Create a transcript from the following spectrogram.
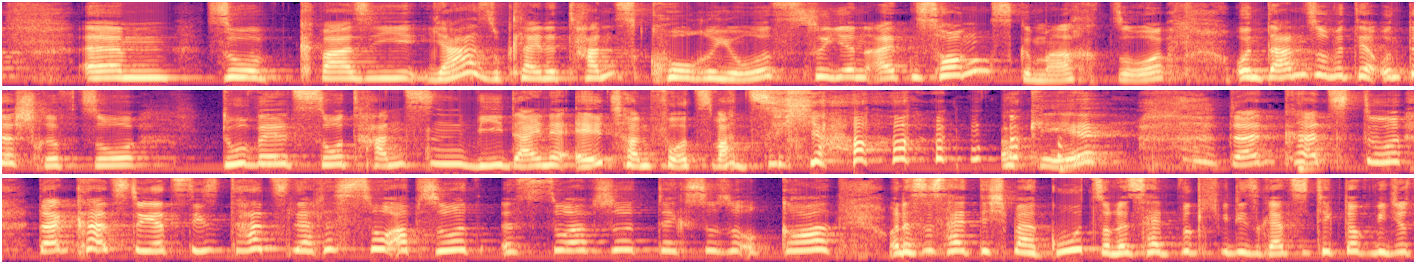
ähm, so quasi, ja, so kleine Tanzchoreos zu ihren alten Songs gemacht, so. Und dann so mit der Unterschrift so, du willst so tanzen wie deine Eltern vor 20 Jahren. Okay. Dann kannst du, dann kannst du jetzt diesen Tanz lernen. Das ist so absurd, das ist so absurd. Denkst du so, oh Gott. Und es ist halt nicht mal gut, sondern es ist halt wirklich wie diese ganzen TikTok-Videos.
